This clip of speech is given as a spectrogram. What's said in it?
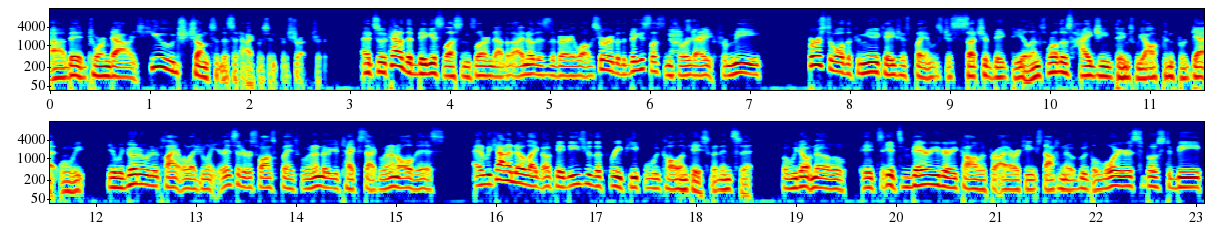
uh, they had torn down huge chunks of this attacker's infrastructure. And so, kind of the biggest lessons learned out of that. I know this is a very long story, but the biggest lessons learned out for me, first of all, the communications plan was just such a big deal, and it's one of those hygiene things we often forget when we, you know, we go to a new client. We're like, we want your incident response plans. We want to know your tech stack. We want to know all this, and we kind of know like, okay, these are the three people we call in case of an incident. But we don't know. It's it's very very common for IR teams not to know who the lawyer is supposed to be,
